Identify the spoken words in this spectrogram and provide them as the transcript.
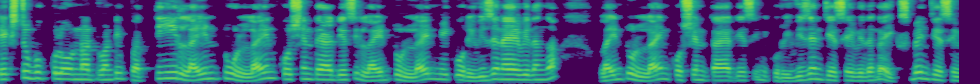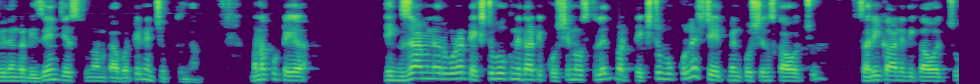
టెక్స్ట్ బుక్లో ఉన్నటువంటి ప్రతి లైన్ టు లైన్ క్వశ్చన్ తయారు చేసి లైన్ టు లైన్ మీకు రివిజన్ అయ్యే విధంగా లైన్ టు లైన్ క్వశ్చన్ తయారు చేసి మీకు రివిజన్ చేసే విధంగా ఎక్స్ప్లెయిన్ చేసే విధంగా డిజైన్ చేస్తున్నాను కాబట్టి నేను చెప్తున్నాను. మనకు ఎగ్జామినర్ కూడా టెక్స్ట్ బుక్ని దాటి క్వశ్చన్ వస్తలేదు but text book statement questions కావచ్చు సరికానిది కావచ్చు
